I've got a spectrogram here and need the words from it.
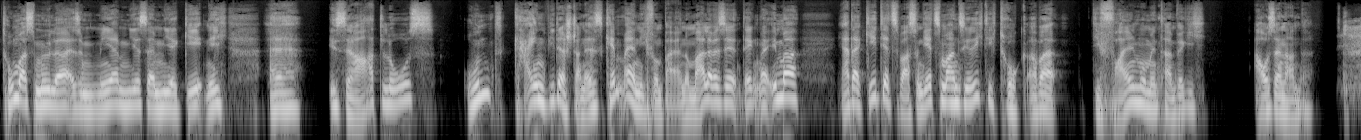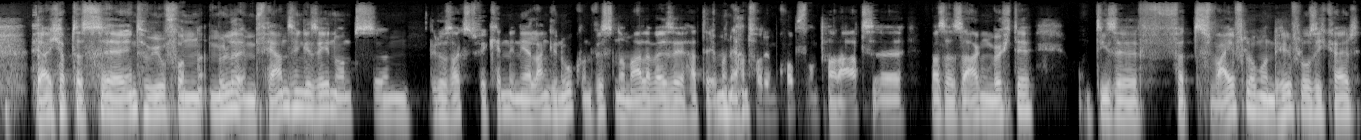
Thomas Müller, also mehr mir sei mir geht nicht. Äh, ist ratlos und kein Widerstand. Das kennt man ja nicht von Bayern. Normalerweise denkt man immer, ja, da geht jetzt was und jetzt machen sie richtig Druck, aber die fallen momentan wirklich auseinander. Ja, ich habe das äh, Interview von Müller im Fernsehen gesehen und ähm, wie du sagst, wir kennen ihn ja lang genug und wissen, normalerweise hat er immer eine Antwort im Kopf und parat, äh, was er sagen möchte. Und diese Verzweiflung und Hilflosigkeit,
